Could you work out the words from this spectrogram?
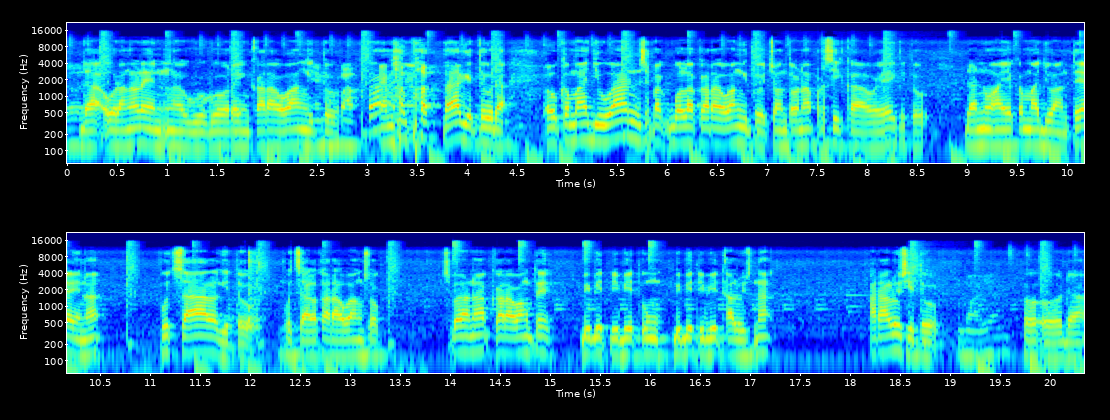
da orang lain ngagoreng Karawang gitu. Emang fakta, emang fakta gitu dah oh kemajuan sepak bola Karawang gitu. Contohnya Persika we gitu. Dan nu aya kemajuan teh ayeuna futsal gitu futsal Karawang sok sebenarnya Karawang teh bibit-bibit ung- bibit-bibit alusna aralus itu lumayan Heeh, da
